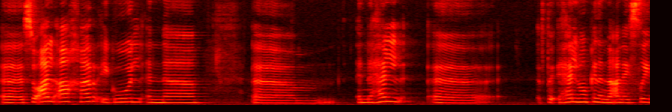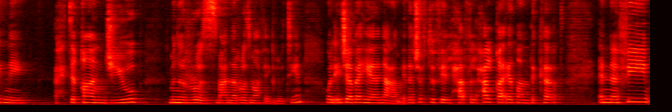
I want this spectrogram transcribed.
آه سؤال آخر يقول إن إن هل آه هل ممكن أن أنا يصيبني احتقان جيوب من الرز؟ مع أن الرز ما فيه جلوتين. والإجابة هي نعم. إذا شفتوا في في الحلقة أيضا ذكرت أن في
